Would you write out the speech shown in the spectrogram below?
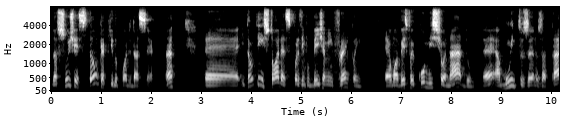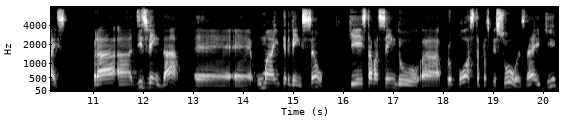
da sugestão que aquilo pode dar certo. Né? É, então, tem histórias, por exemplo, Benjamin Franklin, é, uma vez foi comissionado, né, há muitos anos atrás, para uh, desvendar é, é, uma intervenção que estava sendo uh, proposta para as pessoas, né, e que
